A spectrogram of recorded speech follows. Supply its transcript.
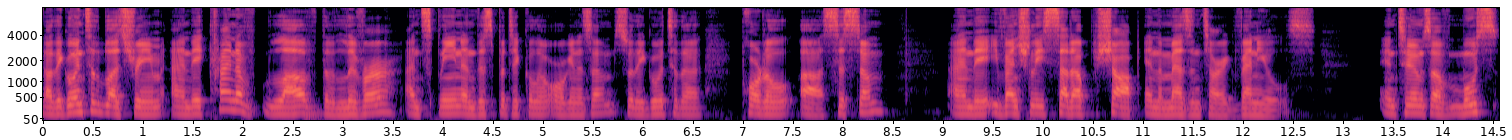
Now they go into the bloodstream and they kind of love the liver and spleen in this particular organism. So they go to the portal uh, system and they eventually set up shop in the mesenteric venules. In terms of most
